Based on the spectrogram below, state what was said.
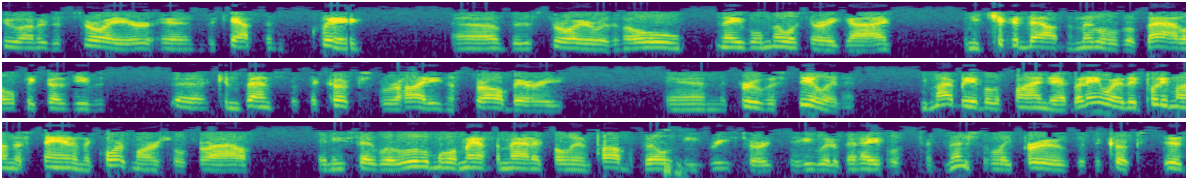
II on a destroyer, and the captain Queeg, uh, the destroyer, was an old naval military guy, and he chickened out in the middle of a battle because he was uh, convinced that the cooks were hiding the strawberries, and the crew was stealing it you might be able to find that. But anyway, they put him on the stand in the court-martial trial, and he said, with a little more mathematical and probability research, that he would have been able to convincingly prove that the cooks did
